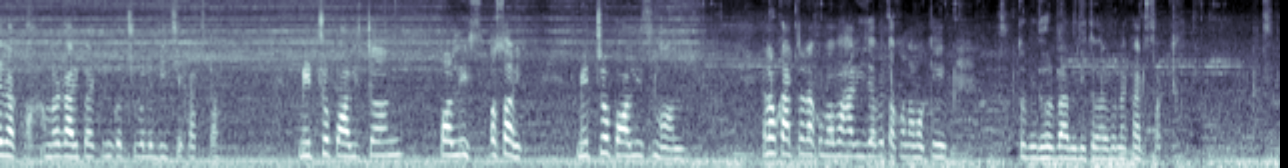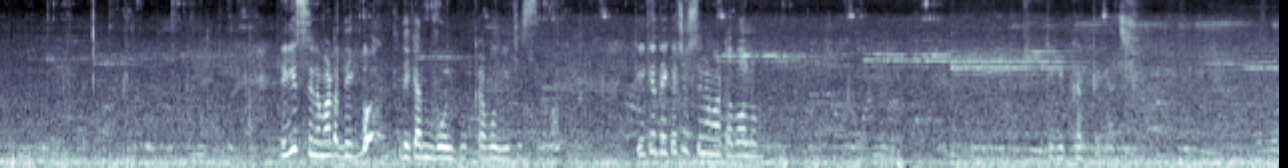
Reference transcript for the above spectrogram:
এই দেখো, আমরা গাড়ি পার্কিং করছি বলে দিচ্ছে কাঠটা metropolitan police oh sorry metropolis mall এরকম কাঠটা রাখো, বাবা হারিয়ে যাবে, তখন আমাকে তুমি ধরবে, আমি দিতে পারব না কাঠ ফাট দেখি সিনেমাটা দেখব, দেখে আমি বলব কেমন হয়েছে সিনেমা। কে কে দেখেছ সিনেমাটা বলো। টিকিট কাটতে গেছে হুম। ওই তো টিকিট কাট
